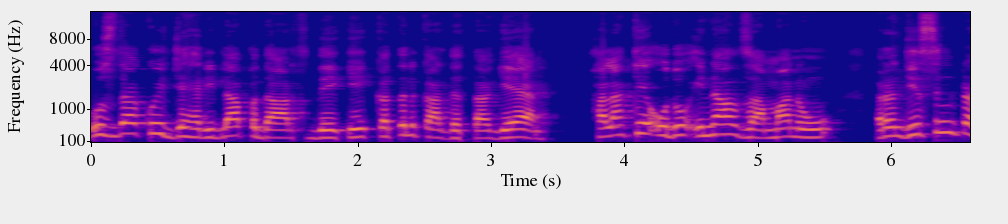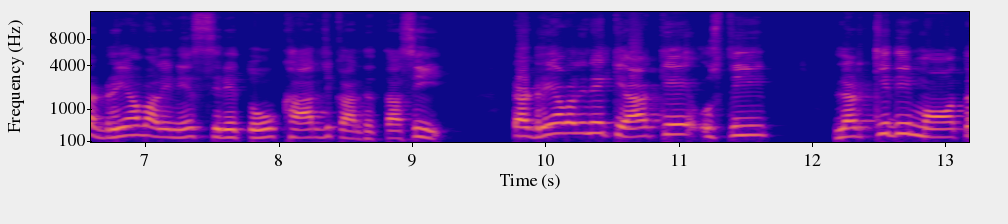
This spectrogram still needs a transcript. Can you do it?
ਉਸ ਦਾ ਕੋਈ ਜ਼ਹਿਰੀਲਾ ਪਦਾਰਥ ਦੇ ਕੇ ਕਤਲ ਕਰ ਦਿੱਤਾ ਗਿਆ ਹਾਲਾਂਕਿ ਉਦੋਂ ਇਹਨਾਂ ਇਲਜ਼ਾਮਾਂ ਨੂੰ ਰਣਜੀਤ ਸਿੰਘ ਢੱਡਰੀਆਂ ਵਾਲੇ ਨੇ ਸਿਰੇ ਤੋਂ ਖਾਰਜ ਕਰ ਦਿੱਤਾ ਸੀ। ਢੱਡਰੀਆਂ ਵਾਲੇ ਨੇ ਕਿਹਾ ਕਿ ਉਸ ਦੀ ਲੜਕੀ ਦੀ ਮੌਤ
